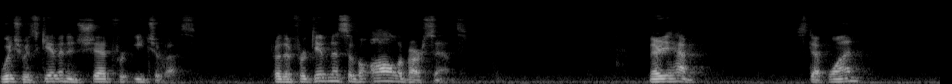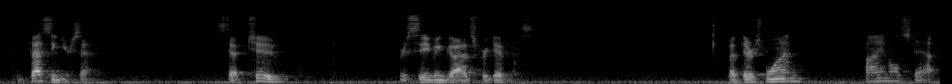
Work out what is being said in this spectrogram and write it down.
which was given and shed for each of us for the forgiveness of all of our sins. There you have it. Step one, confessing your sin. Step two, receiving God's forgiveness. But there's one final step.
